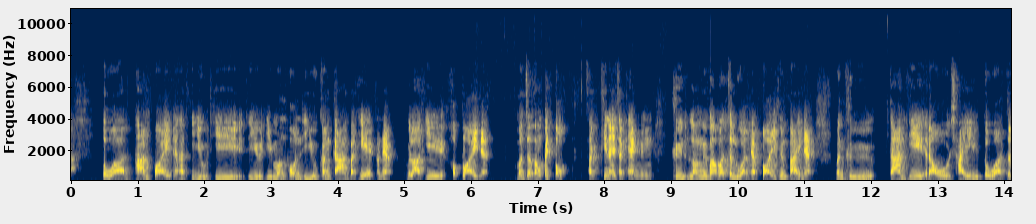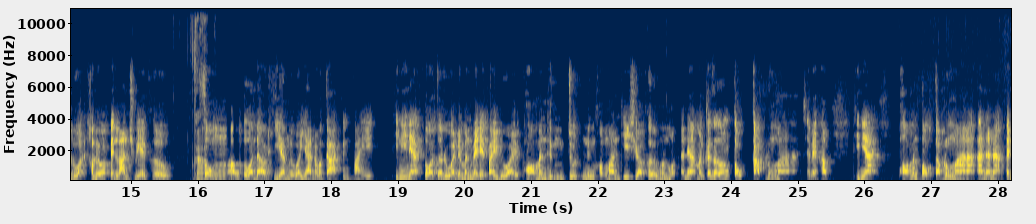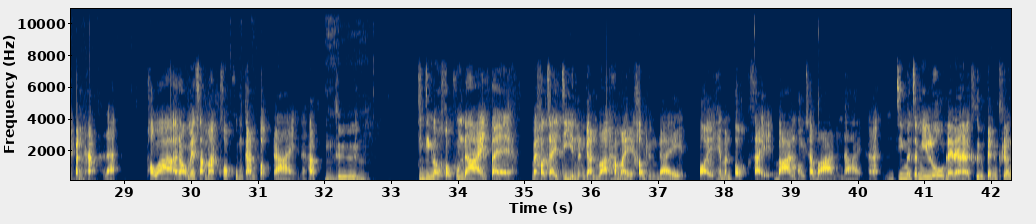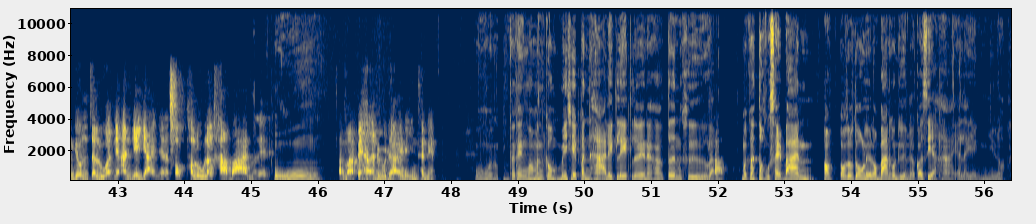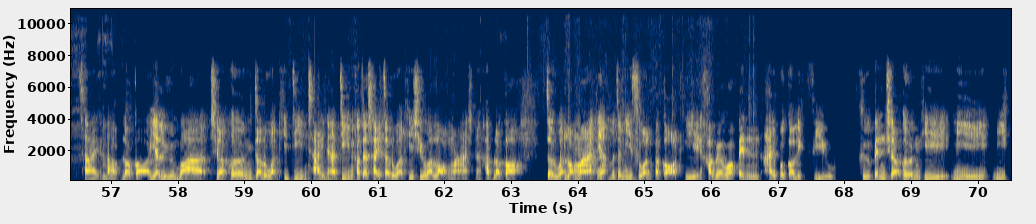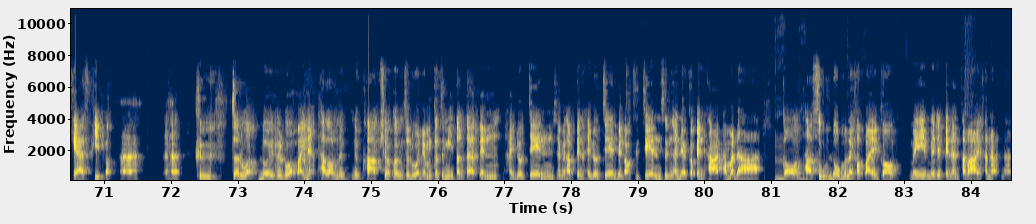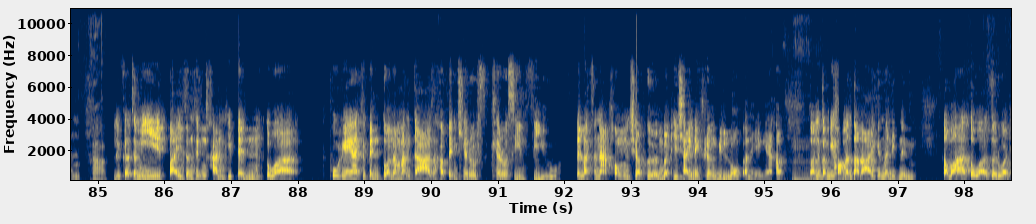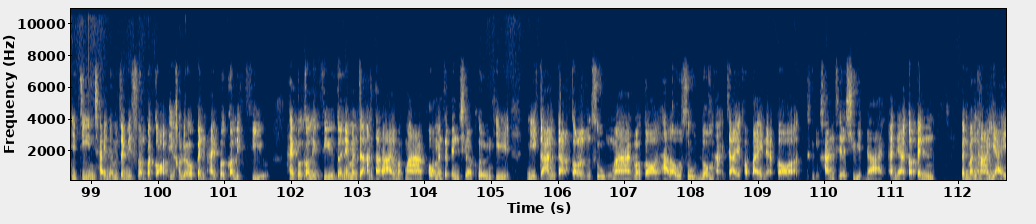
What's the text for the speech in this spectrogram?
ตัวฐานปล่อยนะฮะที่อยู่ที่ที่อยู่ที่มณฑลที่อยู่กลางๆประเทศเขาเนี่ยเวลาที่เขาปล่อยเนี่ย มันจะต้องไปตกสักที่ไหนสักแห่งหนึ่งคือลองนึกภาพว่าจรวดเนี่ยปล่อยขึ้นไปเนี่ย มันคือการที่เราใช้ตัวจรวดเขาเรียกว่าเป็น launch vehicle ส่งเอาตัวดาวเทียมหรือว่ายานอวกาศขึ้นไป ทีนี้เนี่ยตัวจรวดเนี่ยมันไม่ได้ไปด้วย พอมันถึงจุดหนึ่งของมันที่เชื้อเพลิงมันหมดอันเนี้ยมันก็จะต้องตกกลับลงมาใช่ไหมครับ ทีเนี้ยพอมันตกกลับลงมา อันนั้นเป็นปัญหาแล้ว เพราะว่าเราไม่สามารถควบคุมการตกได้นะครับ คือจริง ๆ เราควบคุมได้ แต่ไม่เข้าใจจีนเหมือนกันว่าทำไมเขาถึงได้ปล่อยให้มันตกใส่บ้านของชาวบ้านได้ฮะจริงมันจะมีรูปเลยนะฮะคือเป็นเครื่องยนต์จรวดเนี่ยอันใหญ่ๆเนี่ยตกทะลุหลังคาบ้านมาเลยโอ้สามารถไปหาดูได้ในอินเทอร์เน็ตโอ้แสดงว่ามันก็ไม่ใช่ปัญหาเล็ก ๆ เลยนะครับ เติ้ลคือแบบ มันก็ตกใส่บ้านเอาตรงๆเลยเนาะบ้านคนอื่นแล้วก็เสียหายอะไรอย่างนี้เนาะใช่ครับ แล้วก็อย่าลืมว่าเชื้อเพลิงจรวดที่จีนใช้นะฮะจีนเขาจะใช้จรวดที่ชื่อว่า Long March นะครับแล้วก็จรวด Long March เนี่ยมันจะมีส่วนประกอบที่เขาเรียกว่าเป็น hypergolic fuel คือเป็นเชื้อเพลิงที่มีมีแก๊สพิษออกมานะฮะ คือจรวดโดยทั่วๆไปเนี่ยถ้าเรานึกนึกภาพเชื้อเพลิงจรวดเนี่ยมันก็จะมีตั้งแต่เป็นไฮโดรเจนใช่ไหมครับเป็นไฮโดรเจนเป็นออกซิเจน ซึ่งอันนี้ก็เป็นธาตุธรรมดา ก็ถ้าสูดดมอะไรเข้าไปก็ไม่ไม่ได้เป็นอันตรายขนาดนั้น หรือก็จะมีไปจนถึงขั้นที่เป็นตัวพูดง่ายๆ คือเป็นตัวน้ำมันก๊าดครับเป็น kerosene fuel เป็นลักษณะของเชื้อเพลิงแบบที่ใช้ในเครื่องบินรบอะไรอย่างเงี้ยครับตอนนั้นก็มีความอันตรายขึ้นมานิดนึงแต่ว่าตัวจรวดที่จีนใช้เนี่ยมันจะมีส่วนประกอบที่เขาเรียกว่าเป็น hypergolic fuel hypergolic fuel ตัวนี้มันจะอันตรายมากๆ เพราะมันจะเป็นเชื้อเพลิงที่มีการกัดกร่อนสูงมาก แล้วก็ถ้าเราสูดดมหายใจเข้าไปเนี่ยก็ถึงขั้นเสียชีวิตได้ อันนี้ก็เป็นเป็นปัญหาใหญ่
